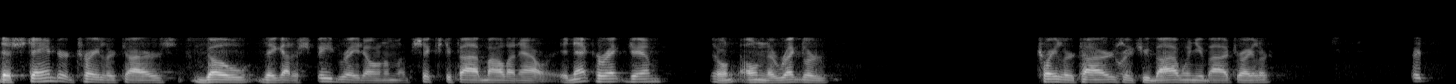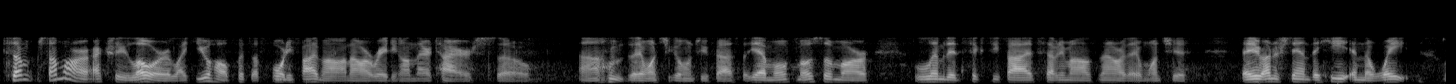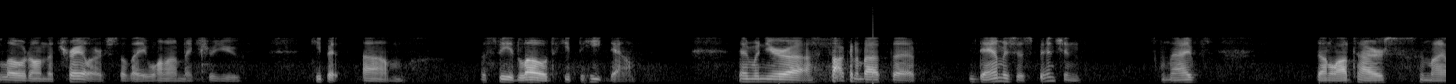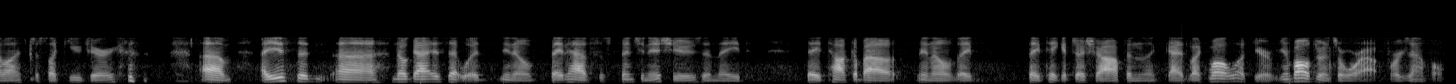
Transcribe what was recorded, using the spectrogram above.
the standard trailer tires go they got a speed rate on them of 65 mile an hour. Isn't that correct jim? On, on the regular trailer tires that you buy when you buy a trailer? Uh, some some are actually lower. Like u-haul puts a 45 mile an hour rating on their tires so um they don't want you going too fast but yeah most most of them are limited 65 70 miles an hour they want you they understand the heat and the weight load on the trailer, so they want to make sure you keep it um, the speed low to keep the heat down. And when you're uh, talking about the damaged suspension, and I've done a lot of tires in my life, just like you, Jerry. um, I used to uh, know guys that would, you know, they'd have suspension issues, and they'd they'd talk about, you know, they they take it to a shop, and the guy's like, well, look, your your ball joints are wore out, for example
